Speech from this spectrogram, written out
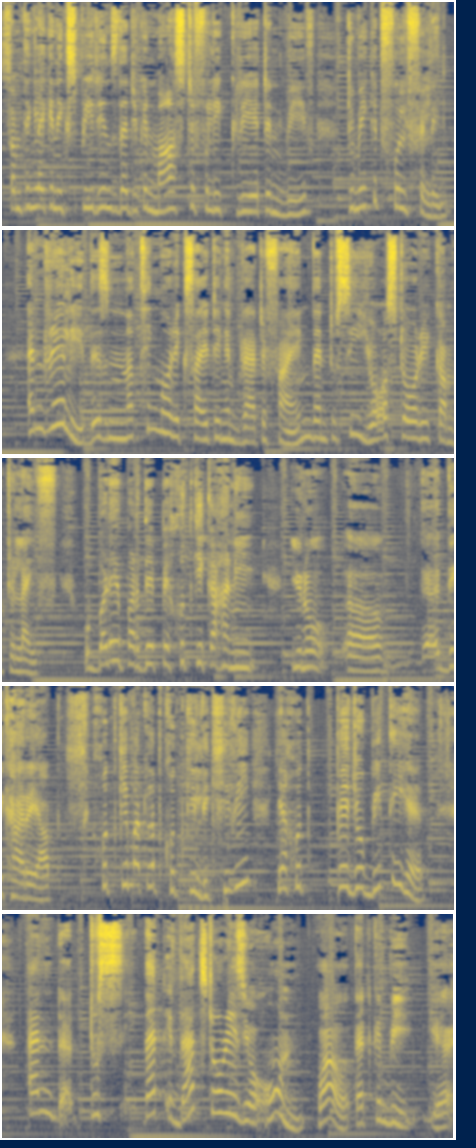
something like an experience that you can masterfully create and weave to make it fulfilling. And really, there's nothing more exciting and gratifying than to see your story come to life. वो बड़े पर्दे पे खुद की कहानी यू नो दिखा रहे आप खुद की मतलब खुद की लिखी हुई या खुद पे जो बीती है and uh, to see that if that story is your own wow that can be yeah,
